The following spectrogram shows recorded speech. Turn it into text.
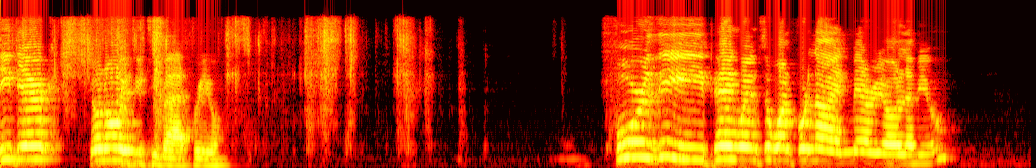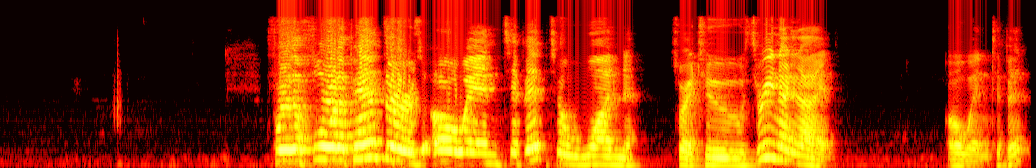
See, Derek, don't always do too bad for you. For the Penguins, the 149, Mario Lemieux. For the Florida Panthers, Owen Tippett to one, sorry, to 399. Owen Tippett.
